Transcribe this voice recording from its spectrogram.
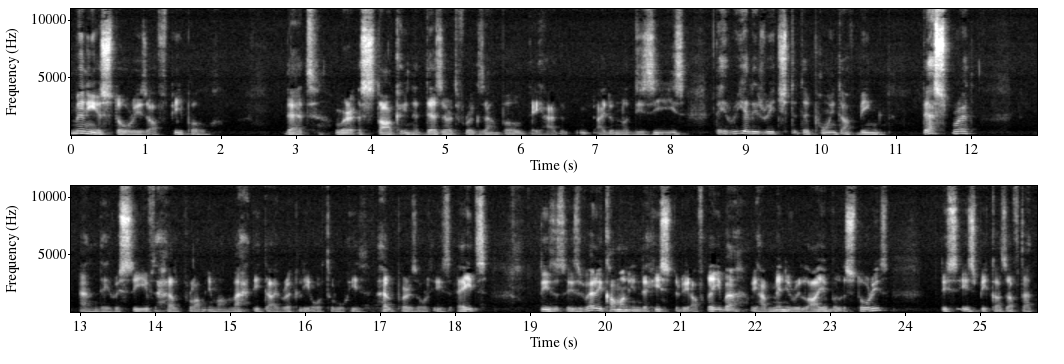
many stories of people that were stuck in a desert, for example. They had, I don't know, disease. They really reached the point of being desperate and they received help from Imam Mahdi directly or through his helpers or his aides. This is very common in the history of Ghaibah. We have many reliable stories. This is because of that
